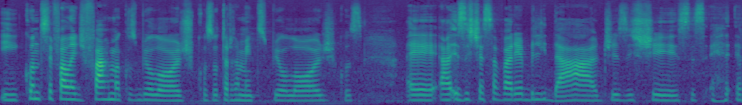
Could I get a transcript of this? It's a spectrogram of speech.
E quando você fala de fármacos biológicos ou tratamentos biológicos, é, existe essa variabilidade, existe esses é,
